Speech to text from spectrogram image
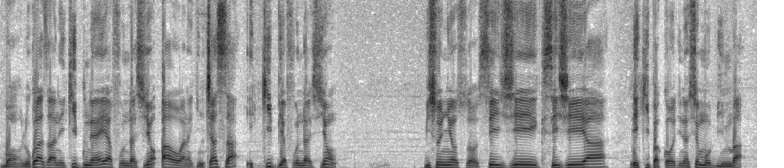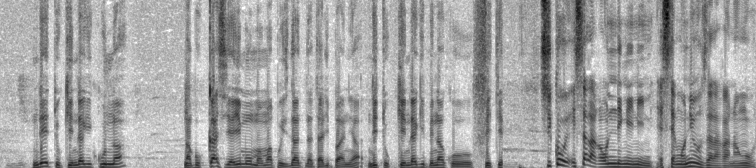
bon lokola azala na équipe na ye ya fondation awa na kinshasa équipe ya fondation. Biso nyonso cg cga équipe ya coordination mobimba. Nde tokendaki kuna na bokasi ya ye mo mama présidente nathalie pania nde tokendaki mpena kofete. Sikoyo esalaka o ndenge nini? Esengo nini ozalaka nango?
